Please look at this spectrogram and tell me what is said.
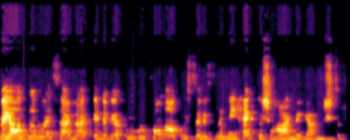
Ve yazdığı bu eserler edebiyatımızın son 60 senesinde mihenk taşı haline gelmiştir.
